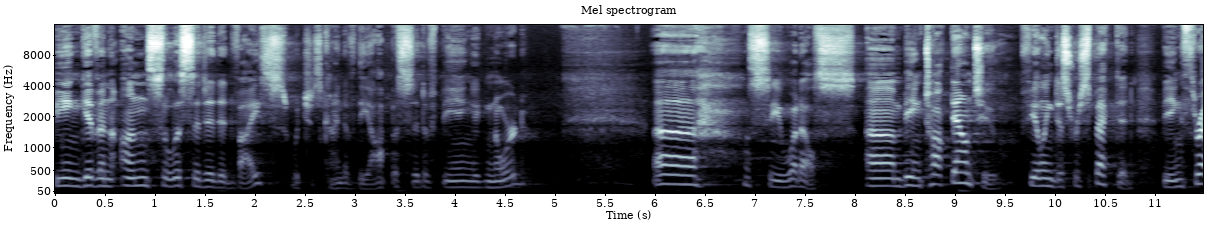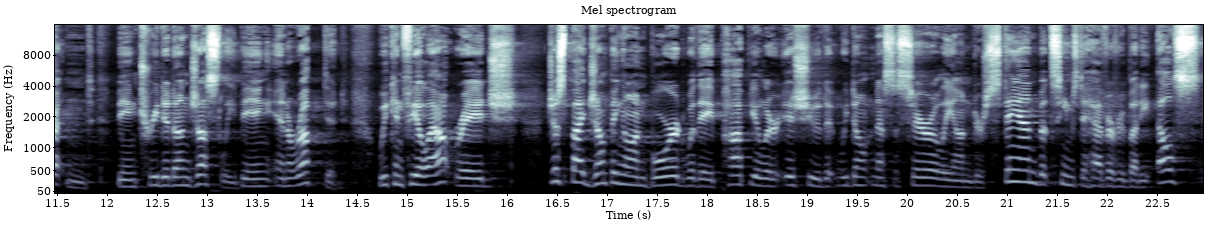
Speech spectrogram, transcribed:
being given unsolicited advice which is kind of the opposite of being ignored. Uh, let's see what else? Um, being talked down to feeling disrespected, being threatened, being treated unjustly, being interrupted. We can feel outrage just by jumping on board with a popular issue that we don't necessarily understand but seems to have everybody else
